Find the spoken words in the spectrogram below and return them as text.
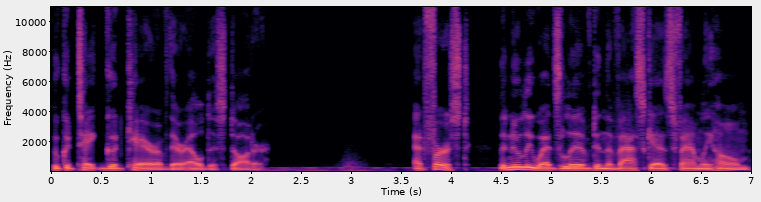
who could take good care of their eldest daughter. At first, the newlyweds lived in the Vasquez family home,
